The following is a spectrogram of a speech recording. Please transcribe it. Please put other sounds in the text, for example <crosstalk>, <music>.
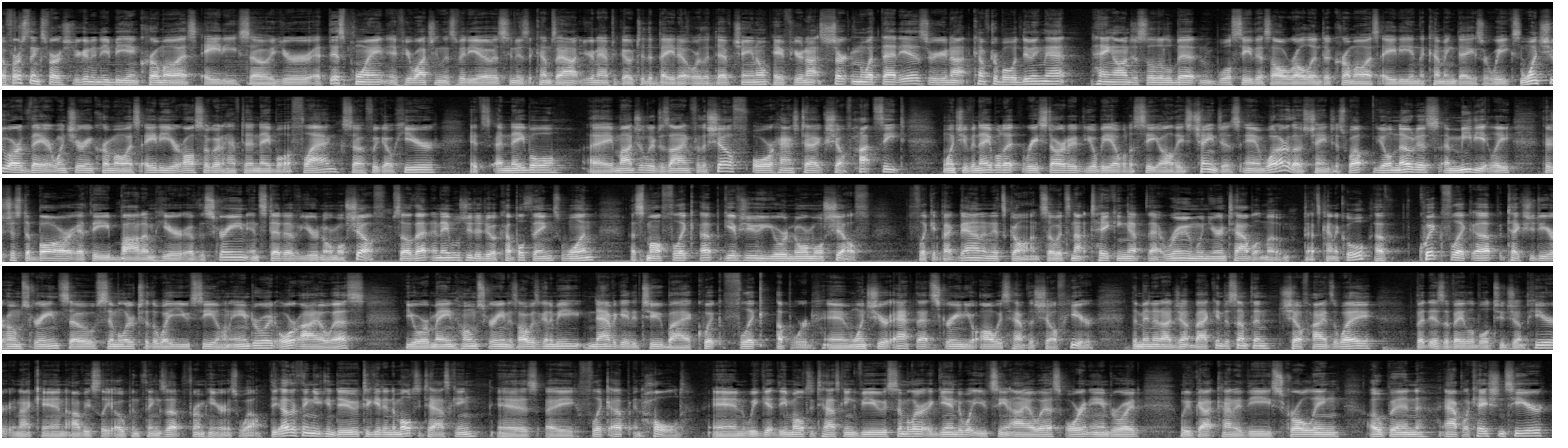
So first things first, you're gonna need to be in Chrome OS 80. So you're at this point, if you're watching this video as soon as it comes out, you're gonna have to go to the beta or the dev channel. If you're not certain what that is or you're not comfortable with doing that, hang on just a little bit and we'll see this all roll into Chrome OS 80 in the coming days or weeks. Once you are there, once you're in Chrome OS 80, you're also gonna have to enable a flag. So if we go here, it's enable a modular design for the shelf or hashtag shelf hot seat. Once you've enabled it, restarted, you'll be able to see all these changes. And what are those changes? Well, you'll notice immediately there's just a bar at the bottom here of the screen instead of your normal shelf. So that enables you to do a couple things. One, a small flick up gives you your normal shelf. Flick it back down and it's gone. So it's not taking up that room when you're in tablet mode. That's kind of cool. A quick flick up takes you to your home screen. So similar to the way you see on Android or iOS your main home screen is always going to be navigated to by a quick flick upward. And once you're at that screen, you'll always have the shelf here. The minute I jump back into something, shelf hides away, but is available to jump here and I can obviously open things up from here as well. The other thing you can do to get into multitasking is a flick up and hold and we get the multitasking view similar again to what you'd see in iOS or in Android. We've got kind of the scrolling open applications here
